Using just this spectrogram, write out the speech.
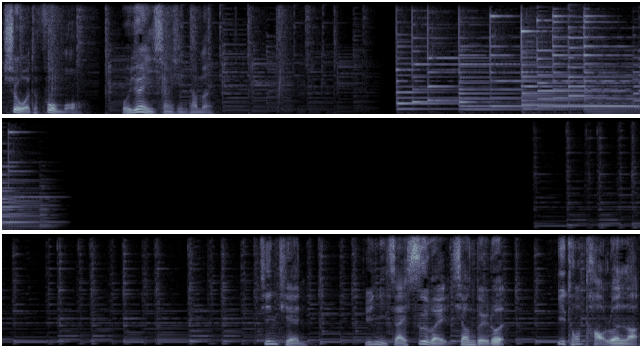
是我的父母，我愿意相信他们。今天与你在思维相对论，一同讨论了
